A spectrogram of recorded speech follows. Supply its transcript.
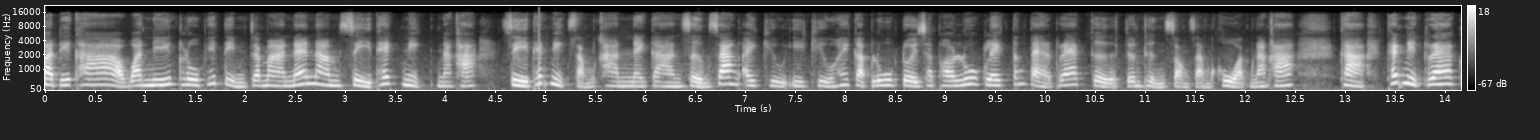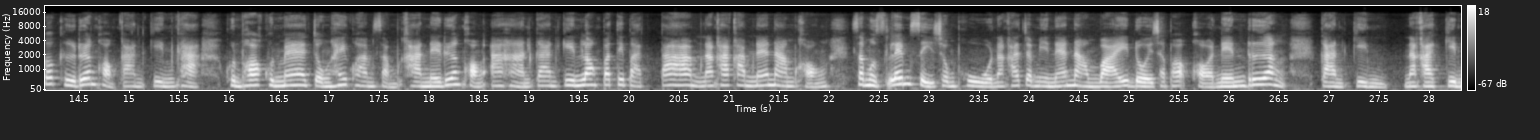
วัสดีค่ะ วันนี้ครูพี่ติ๋มจะมาแนะนำ4เทคนิคนะคะ4เทคนิคสำคัญในการเสริมสร้าง IQ EQ ให้กับลูกโดยเฉพาะลูกเล็กตั้งแต่แรกเกิดจนถึง 2-3 ขวบนะคะค่ะ เทคนิคแรกก็คือเรื่องของการกินค่ะ คุณพ่อคุณแม่จงให้ความสำคัญในเรื่องของอาหารการกินลองปฏิบัติตามนะคะคำแนะนำของสมุดเล่มสีชมพูนะคะ จะมีแนะนำไว้โดยเฉพาะขอเน้นเรื่องการกินนะคะ กิน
